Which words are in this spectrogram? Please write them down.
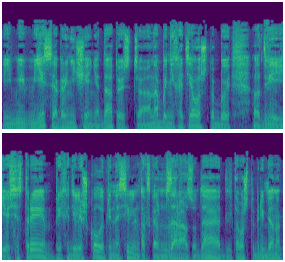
есть ограничения, да, то есть она бы не хотела, чтобы э, две ее сестры приходили в школу и приносили, ну, так скажем, заразу, да, для того, чтобы ребенок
